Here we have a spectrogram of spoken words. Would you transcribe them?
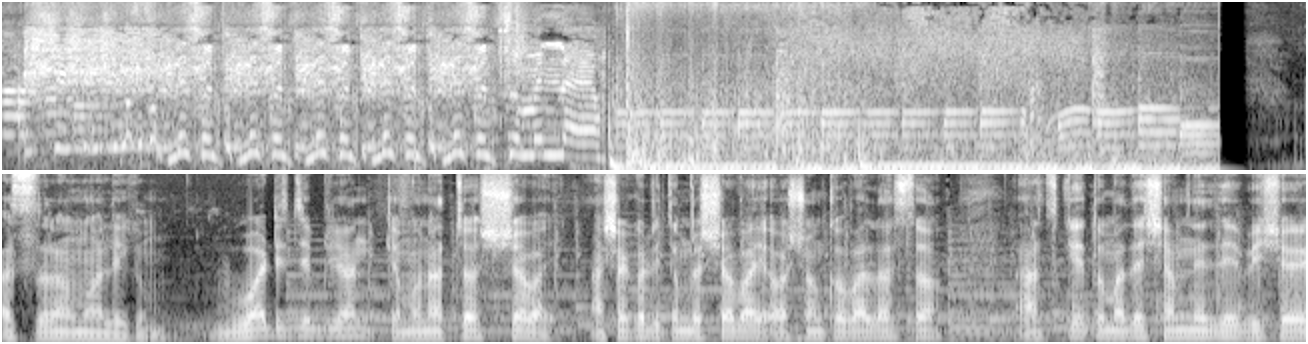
Listen, listen, listen, listen, listen to me now. আসসালামু আলাইকুম। হোয়াট ইজ এভরিওয়ান কেমন আছো সবাই? আশা করি তোমরা সবাই অসংখ্য ভালো আছো। আজকে তোমাদের সামনে যে বিষয়ে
